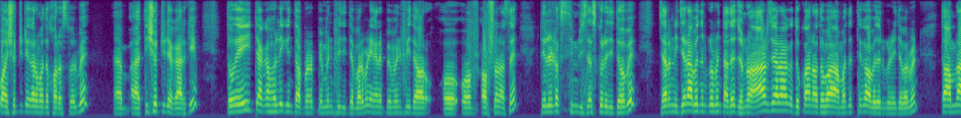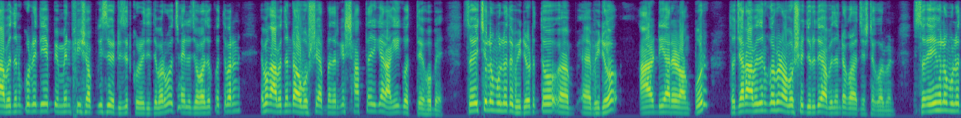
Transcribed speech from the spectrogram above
পঁয়ষট্টি টাকার মতো খরচ পড়বে। তেষট্টি টাকা আর কি। তো এই টাকা হলে কিন্তু আপনারা পেমেন্ট ফি দিতে পারবেন। এখানে পেমেন্ট ফি দেওয়ার অপশন আছে। টেলিটক সিম রিচার্জ করে দিতে হবে। যারা নিজেরা আবেদন করবেন, তাদের জন্য আর যারা দোকান অথবা আমাদের থেকে আবেদন করে নিতে পারবেন, তো আমরা আবেদন করে দিয়ে পেমেন্ট ফি সব কিছু এডিজিট করে দিতে পারব। চাইলে যোগাযোগ করতে পারেন এবং আবেদনটা অবশ্যই আপনাদেরকে সাত তারিখের আগেই করতে হবে। সো এই ছিল মূলত ভিডিওটা। তো ভিডিও আর ডিআর রংপুর। তো যারা আবেদন করবেন, অবশ্যই দ্রুতই আবেদনটা করার চেষ্টা করবেন। সো এই হলো মূলত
